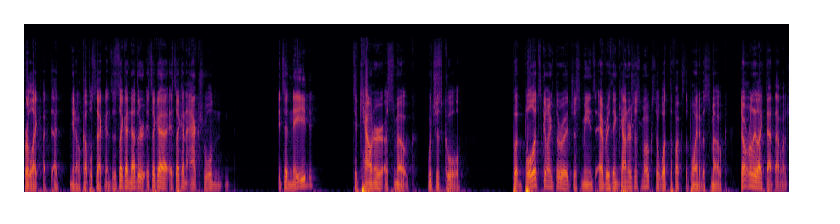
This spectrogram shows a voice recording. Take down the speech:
for like a, a you know a couple seconds. It's like another. It's like a it's like an actual. It's a nade to counter a smoke, which is cool. But bullets going through it just means everything counters a smoke. So what the fuck's the point of a smoke? Don't really like that that much.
